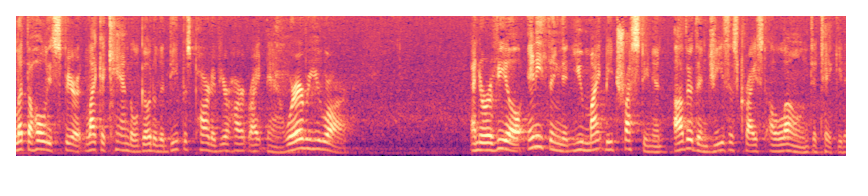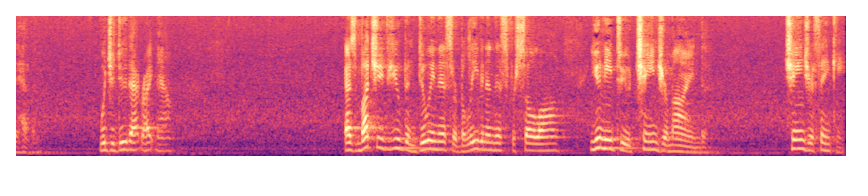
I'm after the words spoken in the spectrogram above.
let the Holy Spirit, like a candle, go to the deepest part of your heart right now, wherever you are, and to reveal anything that you might be trusting in other than Jesus Christ alone to take you to heaven? Would you do that right now? As much as you've been doing this or believing in this for so long, you need to change your mind, change your thinking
